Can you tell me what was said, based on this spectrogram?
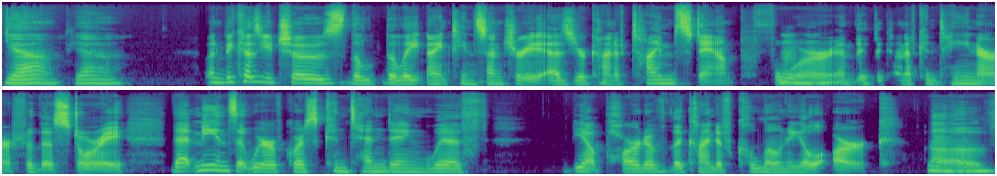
yeah yeah and because you chose the, the late 19th century as your kind of timestamp for mm-hmm. and the, the, kind of container for the story, that means that we're of course contending with you know part of the kind of colonial arc mm-hmm. of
